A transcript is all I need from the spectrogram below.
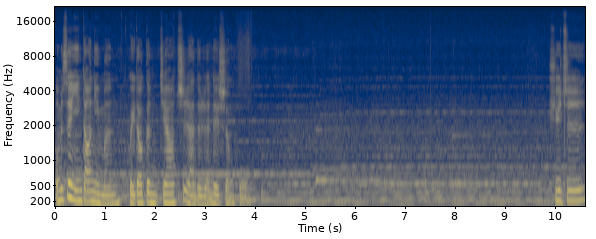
我们正引导你们回到更加自然的人类生活。须知，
